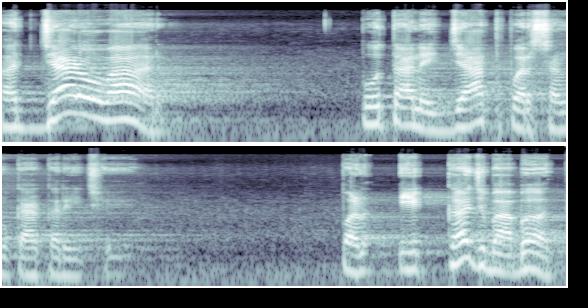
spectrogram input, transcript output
હજારો વાર પોતાની જાત પર શંકા કરી છે. પણ એક જ બાબત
